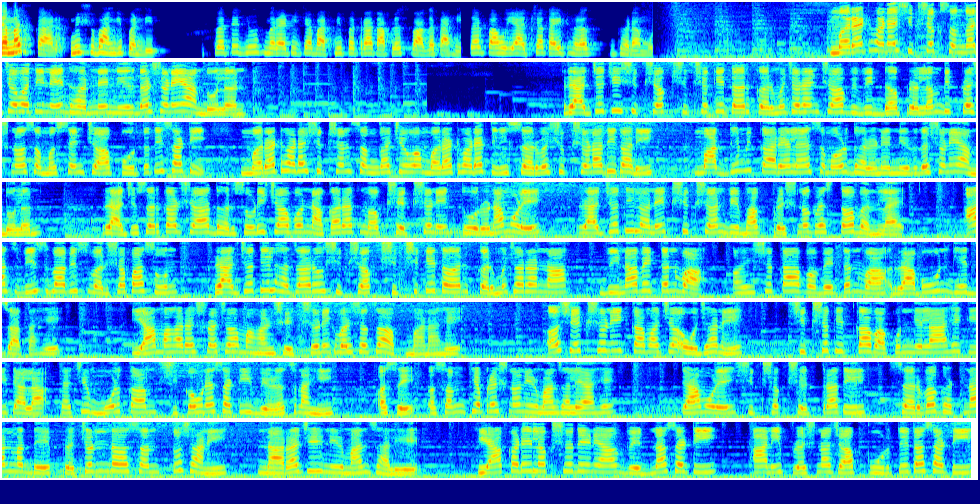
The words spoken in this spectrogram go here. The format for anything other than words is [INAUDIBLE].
नमस्कार मी शुभांगी पंडित. स्वतेज न्यूज मराठीच्या बातमीपत्रात आपलं स्वागत आहे. तर पाहूया आजच्या काही ठळक घडामोडी. मराठवाडा शिक्षक संघाच्या वतीने धरणे निदर्शने आंदोलन. राज्याची शिक्षक शिक्षकेतर कर्मचाऱ्यांच्या विविध प्रलंबित प्रश्न समस्यांच्या पूर्ततेसाठी मराठवाडा शिक्षण संघाचे व मराठवाड्यातील सर्व शिक्षणाधिकारी माध्यमिक कार्यालयासमोर धरणे निदर्शने आंदोलन. राज्य सरकारच्या धरसोडीच्या व नकारात्मक शैक्षणिक धोरणामुळे राज्यातील अनेक शिक्षण विभाग प्रश्नग्रस्त बनलाय. आज वीस बावीस वर्षापासून राज्यातील हजारो शिक्षक शिक्षकेतर कर्मचाऱ्यांना विनावेतन वा अंशता व वेतन वा राबवून घेत जात आहे. या महाराष्ट्राच्या महान शैक्षणिक वर्षाचा अपमान आहे. अशैक्षणिक कामाच्या ओझ्याने शिक्षक इतका वाकून गेला आहे की त्याला त्याचे मूळ काम शिकवण्यासाठी वेळच नाही असे असंख्य प्रश्न निर्माण झाले आहे. त्यामुळे शिक्षक क्षेत्रातील सर्व घटनांमध्ये प्रचंड असंतोष आणि नाराजी निर्माण झाली आहे याकडे लक्ष देण्या वेदनासाठी आणि प्रश्नाच्या पूर्ततेसाठी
